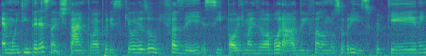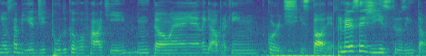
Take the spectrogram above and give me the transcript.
é muito interessante, tá? Então é por isso que eu resolvi fazer esse pod mais elaborado e falando sobre isso, porque nem eu sabia de tudo que eu vou falar aqui. Então é, é legal para quem curte história. Os primeiros registros, então.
